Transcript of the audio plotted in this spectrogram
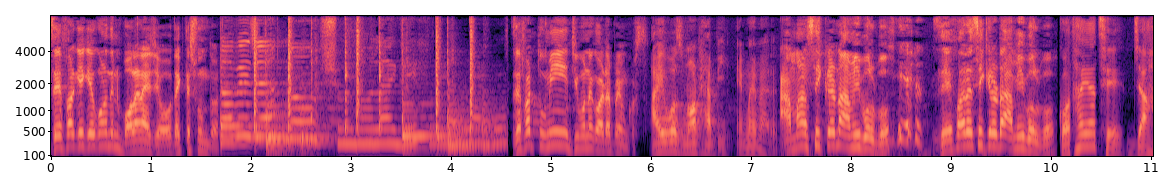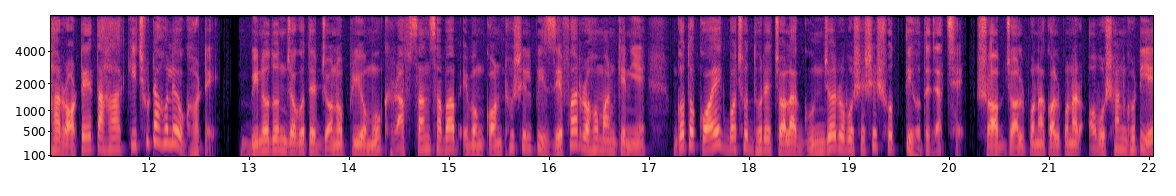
জেফারকে কেউ কোনোদিন বলে নাই যে ও দেখতে সুন্দর। জেফার তুমি জীবনে কয়টা প্রেম করছ? I was not happy in my marriage. আমার সিক্রেট আমি বলব। জেফারের সিক্রেট আমি বলব। কথায় আছে যাহা রটে তাহা কিছুটা হলেও ঘটে। বিনোদন জগতের জনপ্রিয় মুখ রাফসান সাবাব এবং কণ্ঠশিল্পী জেফার রহমানকে নিয়ে গত কয়েক বছর ধরে চলা গুঞ্জর অবশেষে সত্যি হতে যাচ্ছে। সব জল্পনা কল্পনার অবসান ঘটিয়ে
